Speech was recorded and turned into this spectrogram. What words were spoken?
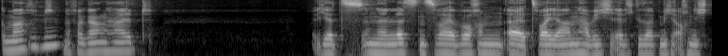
gemacht Mhm. in der Vergangenheit. Jetzt in den letzten zwei Wochen, äh, zwei Jahren habe ich ehrlich gesagt mich auch nicht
